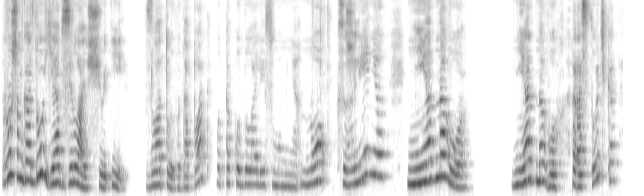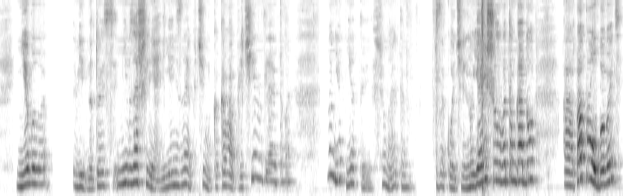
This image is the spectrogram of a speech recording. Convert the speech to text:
В прошлом году я взяла еще и золотой водопад. Вот такой был алисум у меня. Но, к сожалению, ни одного, ни одного росточка не было видно. То есть не взошли они. Я не знаю почему, какова причина для этого. Ну нет, нет, и все на этом закончили. Но я решила в этом году а, попробовать.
